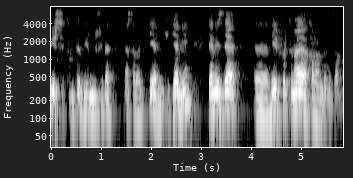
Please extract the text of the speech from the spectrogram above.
Bir sıkıntı, bir musibet. Mesela diyelim ki gemi denizde e, bir fırtınaya yakalandığı zaman.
